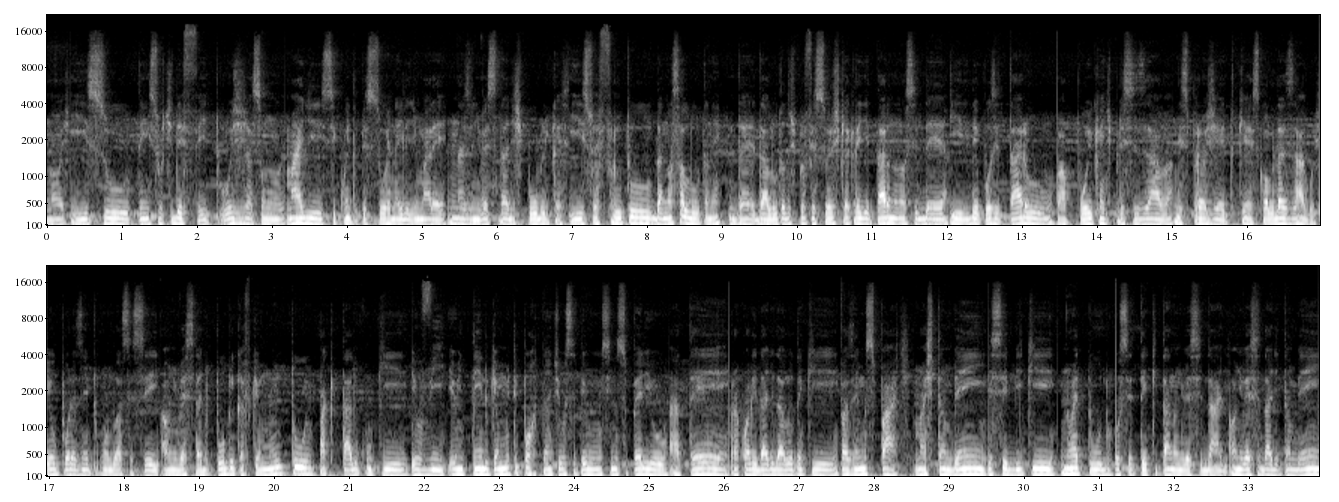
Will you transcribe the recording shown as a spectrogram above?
nós. E isso tem surtido efeito. Hoje já somos mais de 50 pessoas na Ilha de Maré, nas universidades públicas, e isso é fruto da nossa luta, né, da, da luta dos professores que acreditaram na nossa ideia e depositaram o apoio que a gente precisava nesse projeto, que é a Escola das Águas. Eu, por exemplo, quando acessei a universidade pública, fiquei muito impactado com o que eu vi. Eu entendo que é muito importante você ter um ensino superior, até para a qualidade da luta que fazemos parte, mas também percebi que não é tudo você ter que estar tá na universidade. A universidade também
